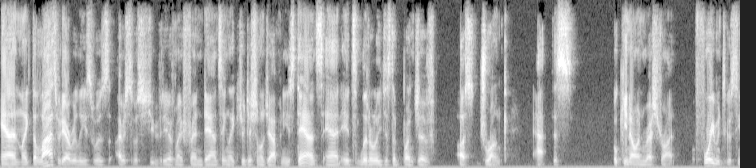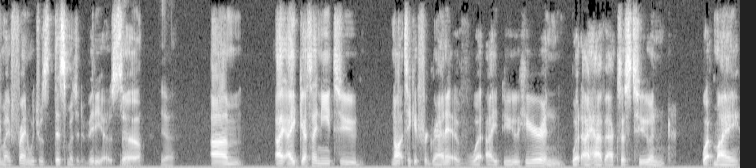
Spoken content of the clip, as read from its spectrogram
And like the last video I released was I was supposed to shoot a video of my friend dancing like traditional Japanese dance, and it's literally just a bunch of us drunk at this Okinawan restaurant before we went to go see my friend, which was this much of the video. So Yeah. um, I, I guess I need to not take it for granted of what I do here and what I have access to and what my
